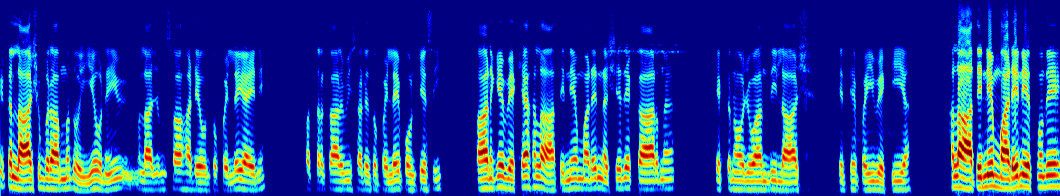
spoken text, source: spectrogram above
ਇੱਕ ਲਾਸ਼ ਬਰਾਮਦ ਹੋਈ ਹੈ ਹੁਣੇ ਹੀ ਮੁਲਾਜ਼ਮ ਸਾਹਿਬ ਸਾਡੇ ਆਉਣ ਤੋਂ ਪਹਿਲਾਂ ਹੀ ਆਏ ਨੇ। ਪੱਤਰਕਾਰ ਵੀ ਸਾਡੇ ਤੋਂ ਪਹਿਲਾਂ ਹੀ ਪਹੁੰਚੇ ਸੀ। ਆਣ ਕੇ ਵੇਖਿਆ ਹਾਲਾਤ ਇੰਨੇ ਮਾੜੇ ਨਸ਼ੇ ਦੇ ਕਾਰਨ ਇੱਕ ਨੌਜਵਾਨ ਦੀ ਲਾਸ਼ ਇੱਥੇ ਪਈ ਵੇਖੀ ਆ। ਹਾਲਾਤ ਇੰਨੇ ਮਾੜੇ ਨੇ ਇੱਥੋਂ ਦੇ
